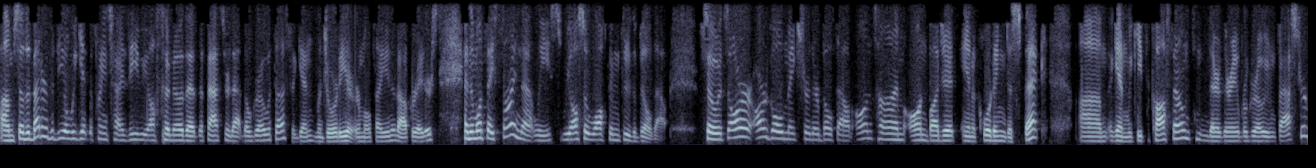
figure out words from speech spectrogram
Um, so the better the deal we get the franchisee, we also know that the faster that they'll grow with us. Again, majority are multi-unit operators. And then once they sign that lease, we also walk them through the build out. So it's our, our goal to make sure they're built out on time, on budget, and according to spec. Um, again, we keep the cost down. They're, they're able to grow even faster.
